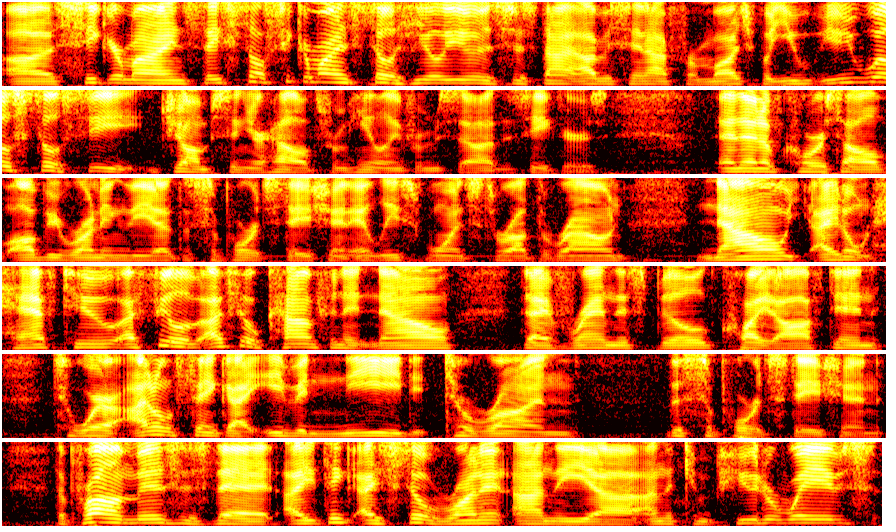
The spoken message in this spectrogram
uh, seeker mines. They still seeker mines still heal you. It's just not obviously not for much, but you you will still see jumps in your health from healing from uh, the seekers. And then of course I'll I'll be running the uh, the support station at least once throughout the round. Now I don't have to. I feel I feel confident now that I've ran this build quite often to where I don't think I even need to run the support station. The problem is is that I think I still run it on the uh, on the computer waves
